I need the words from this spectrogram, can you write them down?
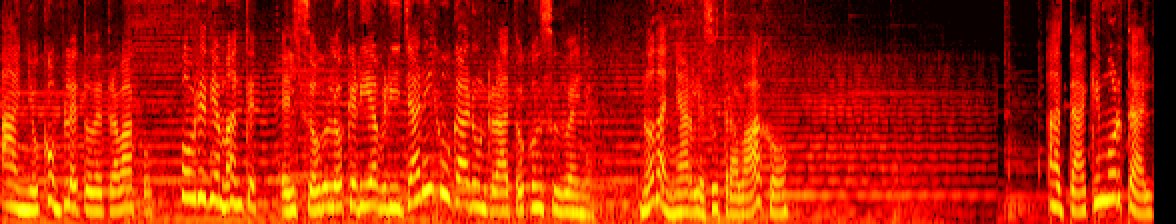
año completo de trabajo. Pobre Diamante, él solo quería brillar y jugar un rato con su dueño, no dañarle su trabajo. Ataque mortal.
